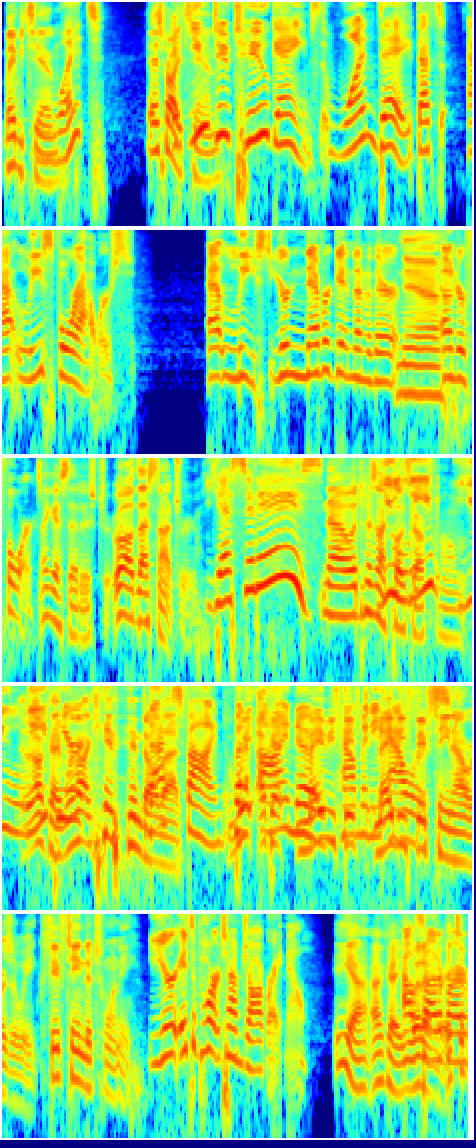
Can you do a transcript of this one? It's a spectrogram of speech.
maybe ten. what Yeah, it's probably if 10. you do two games one day. That's at least four hours. At least you're never getting under there Yeah, under four. I guess that is true. Well, that's not true. Yes, it is. No, it depends on how You close they are leave- from home. you leave Okay, we're not getting into all that. That's fine, but I know maybe how 50 many maybe hours. fifteen hours a week, fifteen to twenty. You're it's a part time job right now. Yeah, okay, Outside whatever. of it's a Brighter Bins,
